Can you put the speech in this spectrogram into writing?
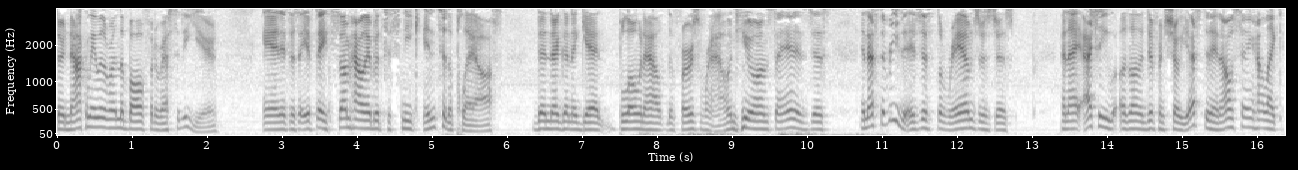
They're not gonna be able to run the ball for the rest of the year, and it's just if they somehow able to sneak into the playoffs, then they're gonna get blown out the first round. You know what I'm saying? It's just, and that's the reason. It's just the Rams is just. And I actually was on a different show yesterday, and I was saying how like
